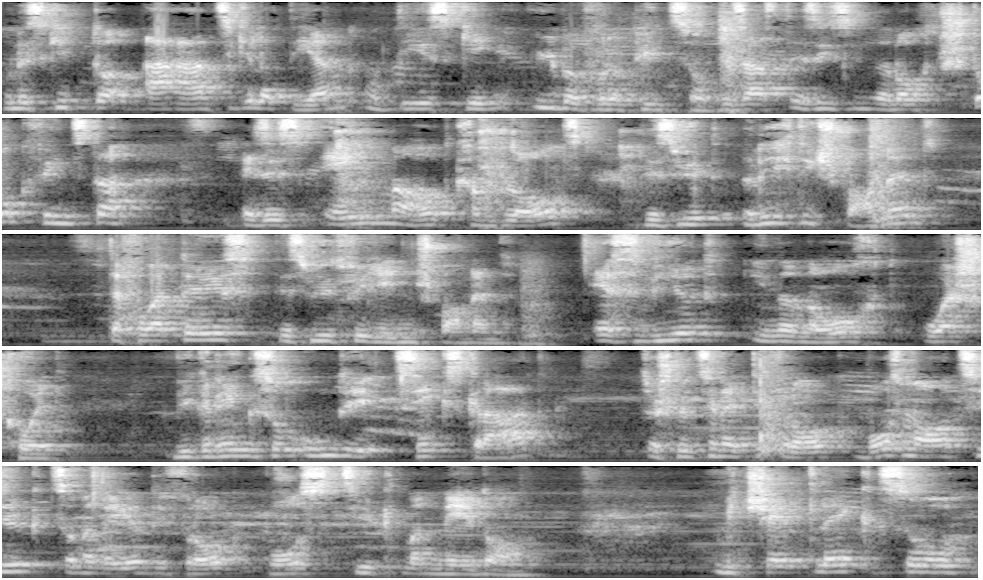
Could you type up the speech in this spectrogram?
Und es gibt da eine einzige Laterne und die ist gegenüber von der Pizza. Das heißt, es ist in der Nacht stockfinster, es ist eng, man hat keinen Platz. Das wird richtig spannend. Der Vorteil ist, das wird für jeden spannend. Es wird in der Nacht arschkalt. Wir kriegen so um die 6 Grad. Da stellt sich nicht die Frage, was man anzieht, sondern eher die Frage, was zieht man nicht an. Mit Jetlag so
